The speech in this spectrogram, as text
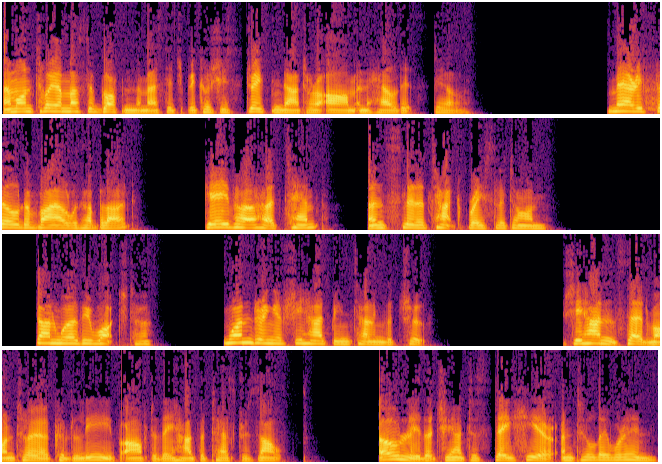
And Montoya must have gotten the message because she straightened out her arm and held it still. Mary filled a vial with her blood, gave her her temp, and slid a tack bracelet on. Dunworthy watched her, wondering if she had been telling the truth. She hadn't said Montoya could leave after they had the test results, only that she had to stay here until they were in.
